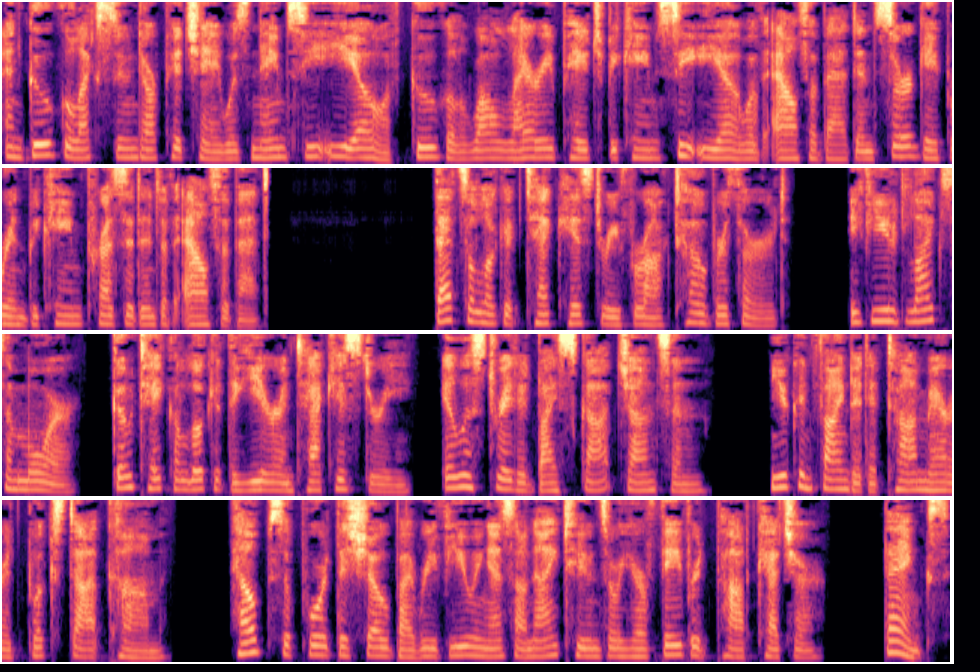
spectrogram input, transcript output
and Google X Sundar Pichai was named CEO of Google while Larry Page became CEO of Alphabet and Sergey Brin became president of Alphabet. That's a look at tech history for October 3rd. If you'd like some more, go take a look at the year in tech history, illustrated by Scott Johnson. You can find it at tommerrittbooks.com. Help support the show by reviewing us on iTunes or your favorite podcatcher. Thanks,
